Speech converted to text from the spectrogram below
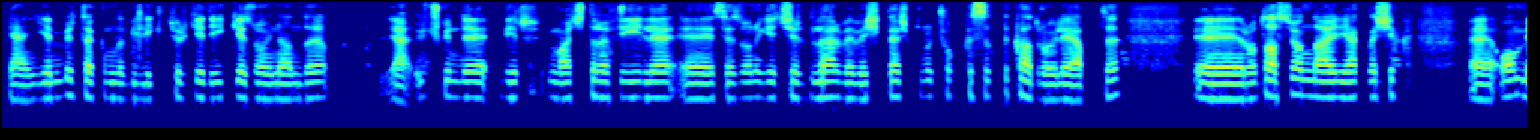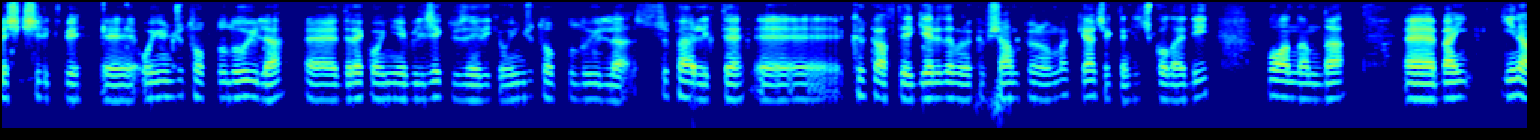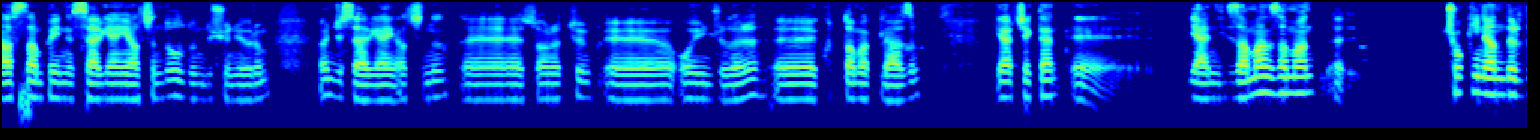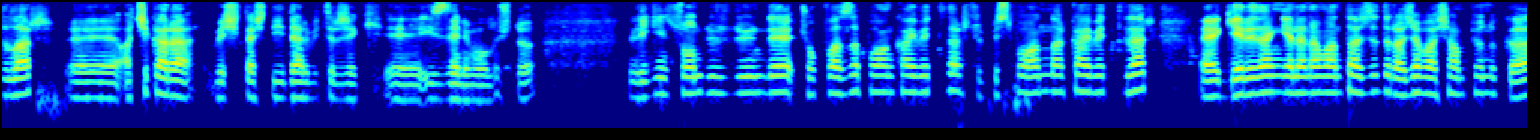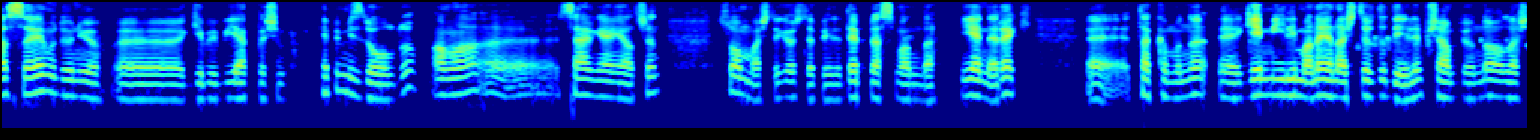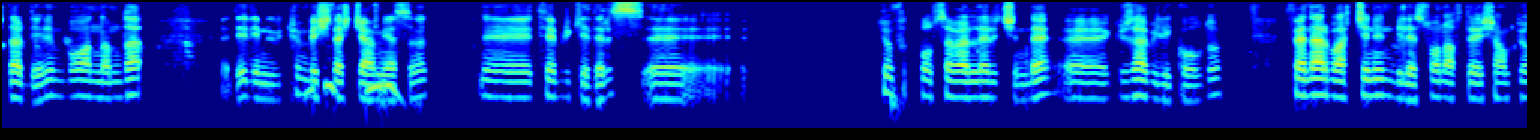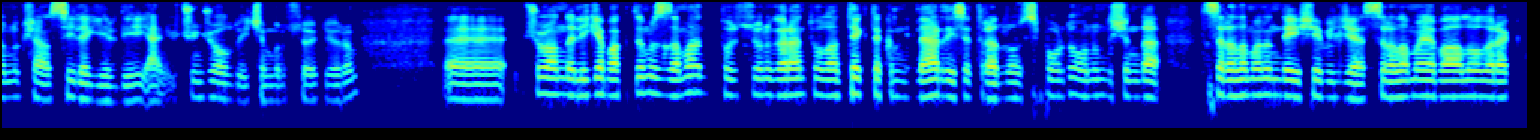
yani 21 takımlı bir lig Türkiye'de ilk kez oynandı. Yani 3 günde bir maç trafiğiyle e, sezonu geçirdiler ve Beşiktaş bunu çok kısıtlı kadroyla yaptı e, rotasyon dahil yaklaşık e, 15 kişilik bir e, oyuncu topluluğuyla e, direkt oynayabilecek düzeydeki oyuncu topluluğuyla Süper Lig'de e, 40 haftayı geride bırakıp şampiyon olmak gerçekten hiç kolay değil. Bu anlamda e, ben yine aslan payının Sergen Yalçın'da olduğunu düşünüyorum. Önce Sergen Yalçın'ın e, sonra tüm e, oyuncuları e, kutlamak lazım. Gerçekten e, yani zaman zaman e, çok inandırdılar. E, açık ara Beşiktaş lider bitirecek e, izlenimi oluştu. Ligin son düzlüğünde çok fazla puan kaybettiler. Sürpriz puanlar kaybettiler. E, geriden gelen avantajlıdır. Acaba şampiyonluk Galatasaray'a mı dönüyor e, gibi bir yaklaşım hepimizde oldu. Ama e, Sergen Yalçın son maçta Göztepe'yi de deplasmanda yenerek e, takımını e, gemi limana yanaştırdı diyelim. Şampiyonluğa ulaştılar diyelim. Bu anlamda dediğim gibi tüm Beşiktaş camiasını e, tebrik ederiz. E, tüm futbol severler için de e, güzel bir lig oldu. Fenerbahçe'nin bile son haftaya şampiyonluk şansıyla girdiği yani üçüncü olduğu için bunu söylüyorum. Ee, şu anda lige baktığımız zaman pozisyonu garanti olan tek takım neredeyse Trabzonspor'da. Onun dışında sıralamanın değişebileceği, sıralamaya bağlı olarak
